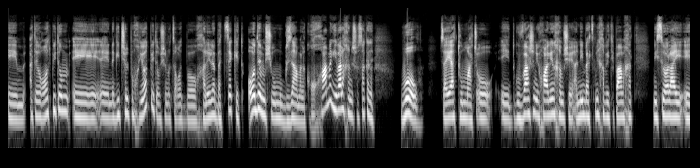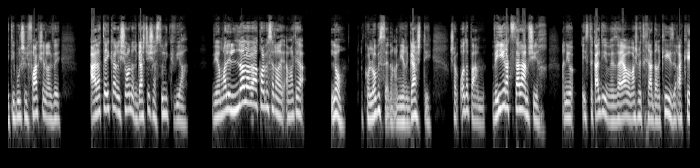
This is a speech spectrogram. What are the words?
אמ, אתן רואות פתאום, אה, נגיד שלפוחיות פתאום שנוצרות בו, חלילה בצקת, אודם שהוא מוגזם, הלקוחה מגיבה לכן שעושה כזה, וואו, זה היה too much, או אה, תגובה שאני יכולה להגיד לכם שאני בעצמי חוויתי פעם אחת, ניסו עליי אה, טיפול של פרקשנל, ועל הטייק הראשון הרגשתי שעשו לי קביעה. והיא אמרה לי, לא, לא, לא, הכל בסדר. אמרתי לה, לא, הכל לא בסדר, אני הרגשתי. עכשיו, עוד פעם, והיא רצתה להמשיך. אני הסתכלתי, וזה היה ממש בתחילת דרכי, זה רק אה,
